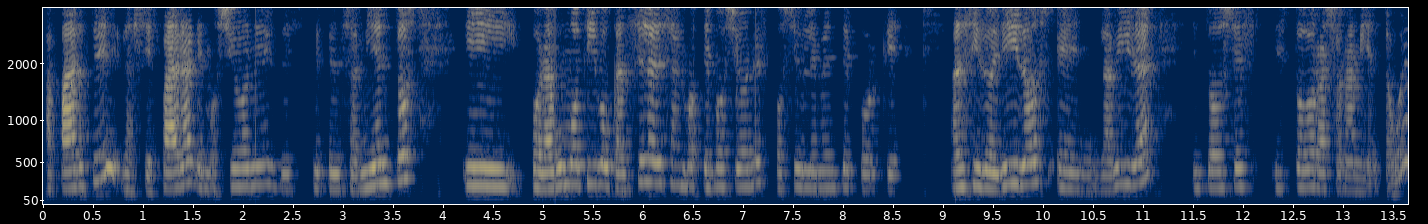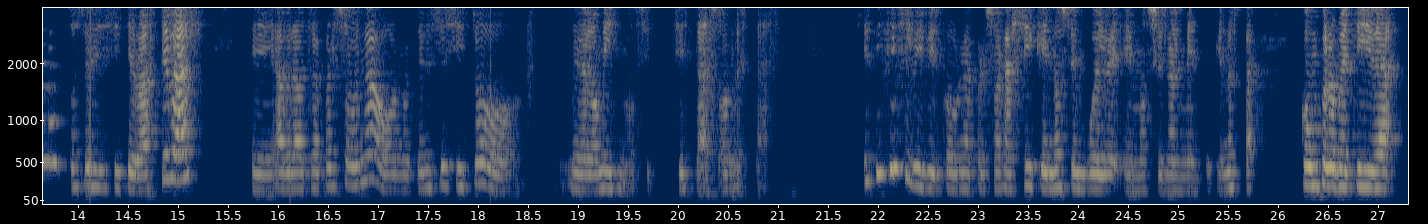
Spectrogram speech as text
aparte, las separan, emociones de, pensamientos, y por algún motivo cancelan esas emociones, posiblemente porque han sido heridos en la vida, entonces es todo razonamiento. Bueno, entonces si te vas, te vas, eh, habrá otra persona o no te necesito, me da lo mismo si, si estás o no estás. Es difícil vivir con una persona así que no se envuelve emocionalmente, que no está comprometida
